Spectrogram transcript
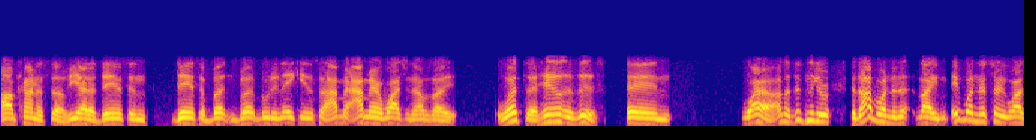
all kind of stuff. He had a dancing dancing butt butt booty naked. So I I remember watching. I was like, what the hell is this? And wow, I was like, this nigga. Because I wanted like it wasn't necessarily watch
